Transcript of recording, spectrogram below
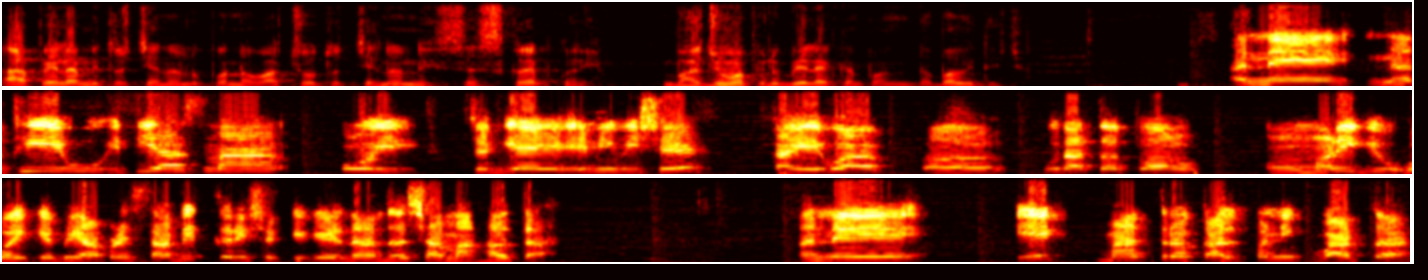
આ પહેલાં મિત્રો ચેનલ ઉપર નવા છો તો ચેનલને સબસ્ક્રાઈબ કરી બાજુમાં પેલું બેલ આઇકન પણ દબાવી દેજો. અને નથી એવું ઇતિહાસમાં કોઈ જગ્યાએ એની વિશે કઈ એવા પુરાતત્વ મળી ગયું હોય કે ભાઈ આપણે સાબિત કરી શકીએ કે એના દશામાં હતા. અને એક માત્ર કાલ્પનિક વાર્તા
